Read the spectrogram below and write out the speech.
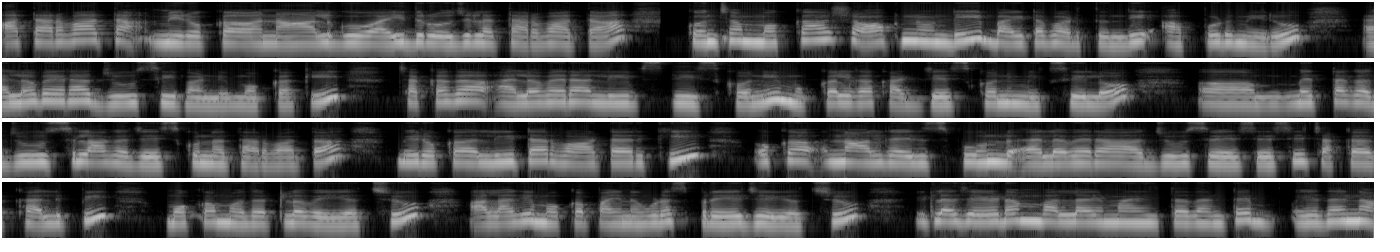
ఆ తర్వాత మీరు ఒక నాలుగు ఐదు రోజుల తర్వాత కొంచెం మొక్క షాక్ నుండి బయటపడుతుంది. అప్పుడు మీరు అలోవెరా జ్యూస్ ఇవ్వండి మొక్కకి. చక్కగా అలోవెరా లీవ్స్ తీసుకొని ముక్కలుగా కట్ చేసుకొని మిక్సీలో మెత్తగా జ్యూస్ లాగా చేసుకున్న తర్వాత మీరు ఒక లీటర్ వాటర్‌కి ఒక 4, 5 స్పూన్లు అలోవెరా జ్యూస్ వేసేసి చక్కగా కలిపి మొక్క మొదట్లో వేయొచ్చు. అలాగే మొక్క పైన కూడా స్ప్రే చేయొచ్చు. ఇట్లా చేయడం వల్ల ఏమవుతుందంటే ఏదైనా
